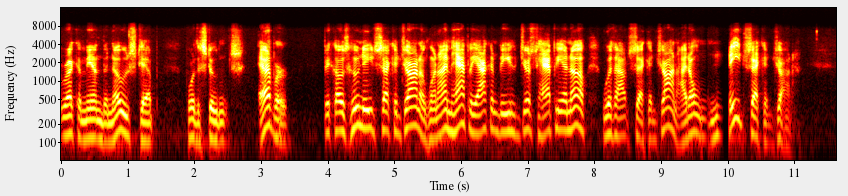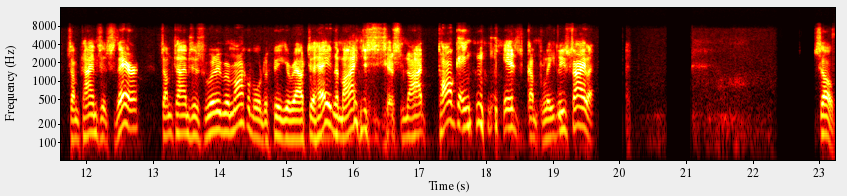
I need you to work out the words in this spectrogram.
recommend the nose tip for the students ever because who needs second jhana? When I'm happy, I can be just happy enough without second jhana. I don't need second jhana. Sometimes it's there. Sometimes it's really remarkable to figure out that, hey, the mind is just not talking, it's completely silent. So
